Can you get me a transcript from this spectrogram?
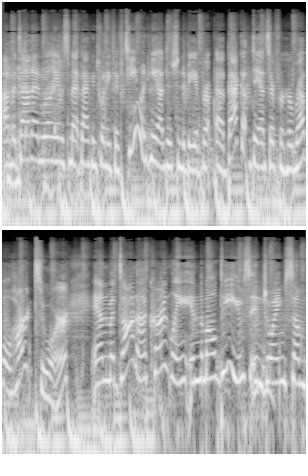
Uh, Madonna and Williams met back in 2015 when he auditioned to be a, br- a backup dancer for her Rebel Heart tour. And Madonna, currently in the Maldives, enjoying some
